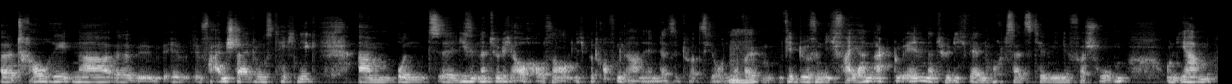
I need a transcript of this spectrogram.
äh, Trauredner, äh, äh, Veranstaltungstechnik. Ähm, und äh, die sind natürlich auch außerordentlich betroffen gerade in der Situation. Mhm. Weil wir dürfen nicht feiern aktuell. Natürlich werden Hochzeitstermine verschoben. Und die haben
